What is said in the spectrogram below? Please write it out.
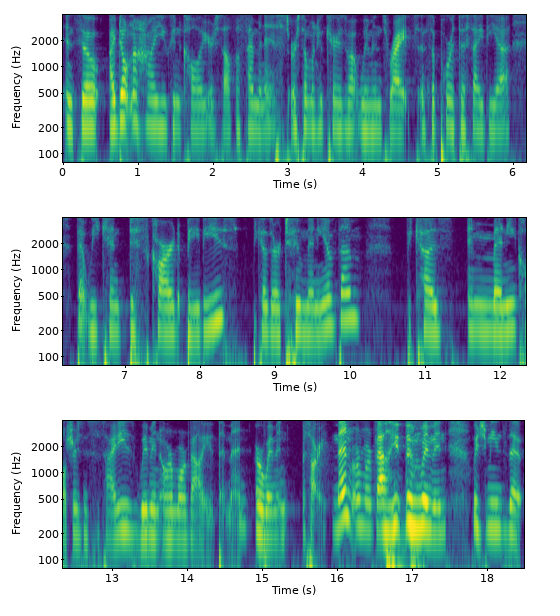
And so I don't know how you can call yourself a feminist or someone who cares about women's rights and support this idea that we can discard babies because there are too many of them. Because in many cultures and societies, women are more valued than men, or women, sorry, men are more valued than women, which means that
